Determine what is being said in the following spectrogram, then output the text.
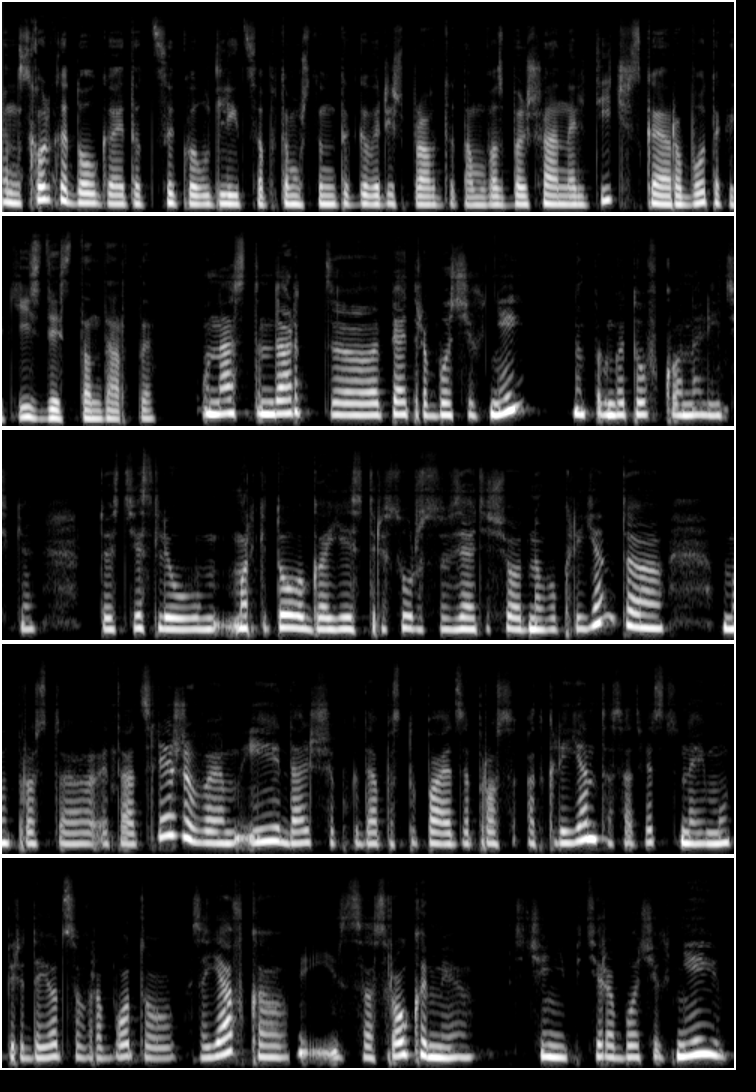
А насколько долго этот цикл длится? Потому что, ну, ты говоришь, правда, там у вас большая аналитическая работа. Какие здесь стандарты? У нас стандарт 5 э, рабочих дней на подготовку аналитики. То есть если у маркетолога есть ресурс взять еще одного клиента, мы просто это отслеживаем, и дальше, когда поступает запрос от клиента, соответственно, ему передается в работу заявка и со сроками в течение пяти рабочих дней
